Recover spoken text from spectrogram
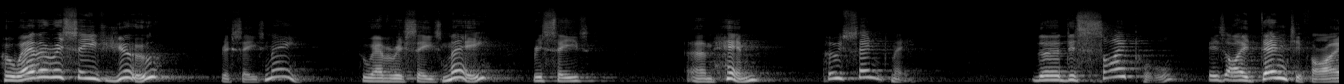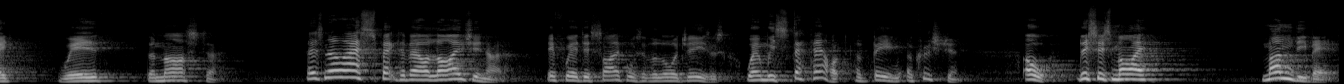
Whoever receives you receives me. Whoever receives me receives um, him who sent me. The disciple is identified with the master. There's no aspect of our lives, you know, if we're disciples of the Lord Jesus, when we step out of being a Christian. Oh, this is my Monday bit.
